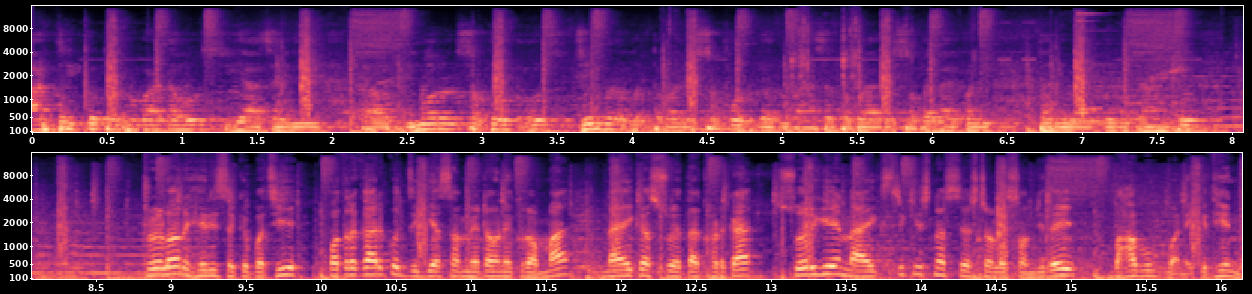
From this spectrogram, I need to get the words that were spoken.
आर्थिकको तर्फबाट होस् या चाहिँ मोरल सपोर्ट होस् जेबाट पनि तपाईँहरूले सपोर्ट गर्नुभएको छ तपाईँहरू सबैलाई पनि धन्यवाद दिन चाहन्छु। ट्रेलर हेरिसकेपछि पत्रकारको जिज्ञासा मेटाउने क्रममा नायिका श्वेता खड्का स्वर्गीय नायक श्रीकृष्ण श्रेष्ठलाई सम्झिँदै भावुक बनेकी थिइन्।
